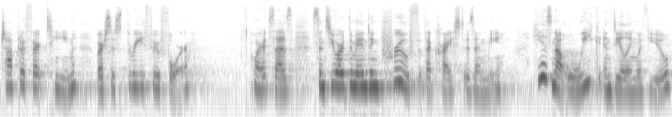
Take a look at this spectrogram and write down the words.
chapter 13, verses 3 through 4, where it says, Since you are demanding proof that Christ is in me, he is not weak in dealing with you,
